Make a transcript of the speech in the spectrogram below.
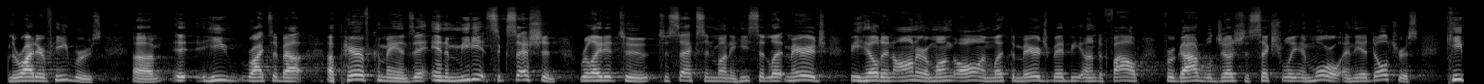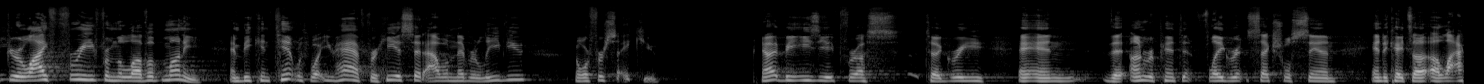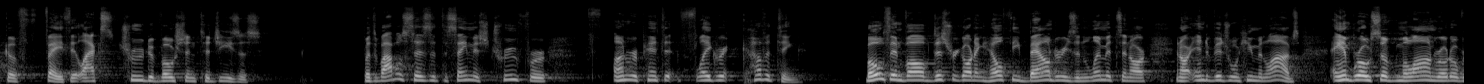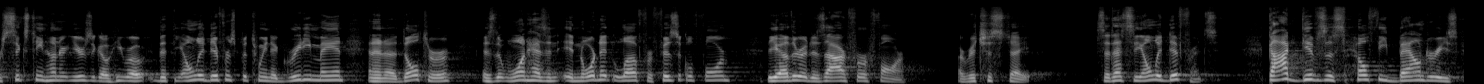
The writer of Hebrews, um, it, he writes about a pair of commands in immediate succession related to, to sex and money. He said, Let marriage be held in honor among all, and let the marriage bed be undefiled, for God will judge the sexually immoral and the adulterous. Keep your life free from the love of money and be content with what you have, for he has said, I will never leave you nor forsake you. Now, it'd be easy for us to agree and that unrepentant, flagrant sexual sin indicates a, a, lack of faith. It lacks true devotion to Jesus. But the Bible says that the same is true for unrepentant, flagrant coveting. Both involve disregarding healthy boundaries and limits in our, in our individual human lives. Ambrose of Milan wrote over 1600 years ago, he wrote that the only difference between a greedy man and an adulterer is that one has an inordinate love for physical form, the other a desire for a farm, a rich estate. So that's the only difference. God gives us healthy boundaries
